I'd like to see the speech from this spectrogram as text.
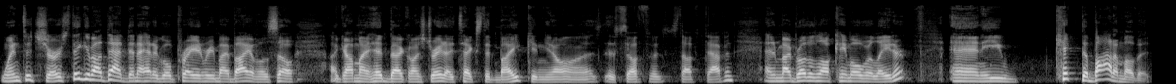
went to church. Think about that. Then I had to go pray and read my Bible. So I got my head back on straight. I texted Mike, and you know, uh, stuff stuff happened. And my brother-in-law came over later, and he kicked the bottom of it.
